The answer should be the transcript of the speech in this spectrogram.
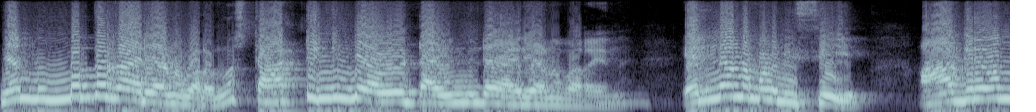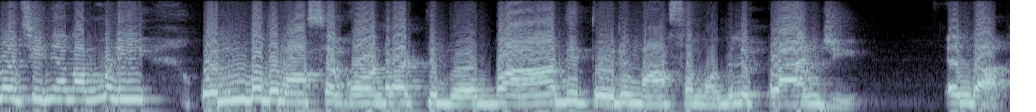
ഞാൻ മുമ്പത്തെ കാര്യമാണ് പറയുന്നത്. സ്റ്റാർട്ടിങ്ങിന്റെ ആ ഒരു ടൈമിന്റെ കാര്യമാണ് പറയുന്നത്. എല്ലാം നമ്മൾ മിസ് ചെയ്യും. ആഗ്രഹം എന്ന് വെച്ച് കഴിഞ്ഞാൽ നമ്മൾ ഈ ഒൻപത് മാസം കോൺട്രാക്ട് പോകുമ്പോൾ ആദ്യത്തെ ഒരു മാസം മുതൽ പ്ലാൻ ചെയ്യും. എന്താ?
